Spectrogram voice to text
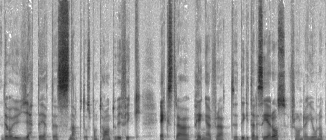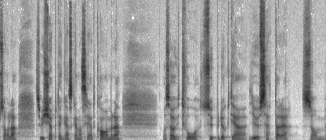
det var ju jätte, jättesnabbt och spontant och vi fick extra pengar för att digitalisera oss från Region Uppsala. Så vi köpte en ganska avancerad kamera. Och så har vi två superduktiga ljussättare som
